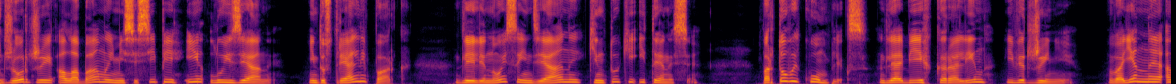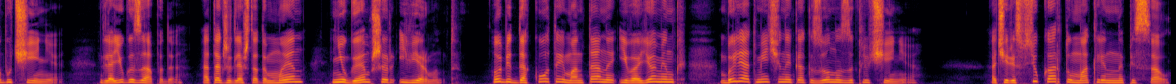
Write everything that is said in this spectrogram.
Джорджии, Алабамы, Миссисипи и Луизианы. Индустриальный парк для Иллинойса, Индианы, Кентукки и Теннесси. Портовый комплекс для обеих Каролин и Вирджинии. Военное обучение для Юго-Запада, а также для штата Мэн, Нью-Гэмпшир и Вермонт. Обе Дакоты, Монтана и Вайоминг были отмечены как зона заключения. А через всю карту Маклин написал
